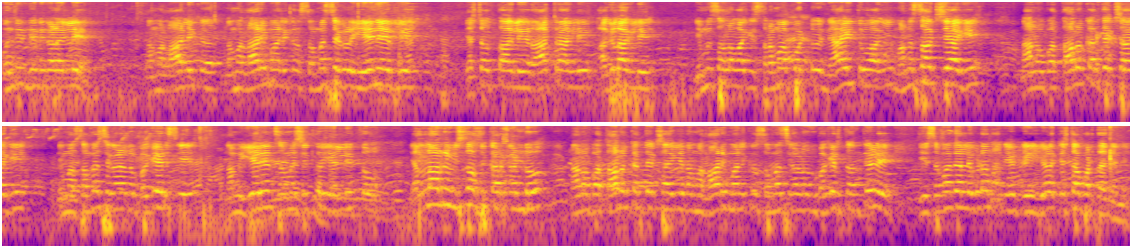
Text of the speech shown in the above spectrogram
ಮುಂದಿನ ದಿನಗಳಲ್ಲಿ ನಮ್ಮ ಲಾಲಿಕ, ನಮ್ಮ ಲಾರಿ ಮಾಲೀಕರ ಸಮಸ್ಯೆಗಳು ಏನೇ ಇರಲಿ, ಎಷ್ಟೊತ್ತಾಗಲಿ ರಾತ್ರಿ ಆಗಲಿ ಹಗಲಾಗಲಿ, ನಿಮ್ಮ ಸಲುವಾಗಿ ಶ್ರಮಪಟ್ಟು ನ್ಯಾಯಯುತವಾಗಿ, ಮನಸ್ಸಾಕ್ಷಿಯಾಗಿ, ನಾನೊಬ್ಬ ತಾಲೂಕು ಅಧ್ಯಕ್ಷ ಆಗಿ ನಿಮ್ಮ ಸಮಸ್ಯೆಗಳನ್ನು ಬಗೆಹರಿಸಿ, ನಮ್ಗೆ ಏನೇನು ಸಮಸ್ಯೆ ಇತ್ತು, ಎಲ್ಲಿತ್ತು ಎಲ್ಲರನ್ನು ವಿಶ್ವಾಸಕ್ಕೆ ಕರ್ಕೊಂಡು ನಾನೊಬ್ಬ ತಾಲೂಕು ಅಧ್ಯಕ್ಷ ಆಗಿ ನಮ್ಮ ಲಾರಿ ಮಾಲೀಕರ ಸಮಸ್ಯೆಗಳನ್ನು ಬಗೆಹರಿಸ್ತಾ ಅಂತೇಳಿ ಈ ಸಮಯದಲ್ಲಿ ಕೂಡ ನಾನು ಹೇಳಕ್ಕೆ ಇಷ್ಟಪಡ್ತಾ ಇದ್ದೀನಿ.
